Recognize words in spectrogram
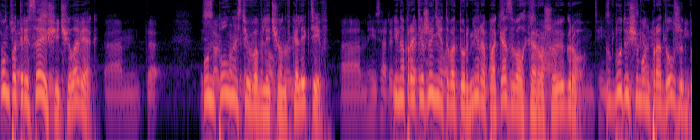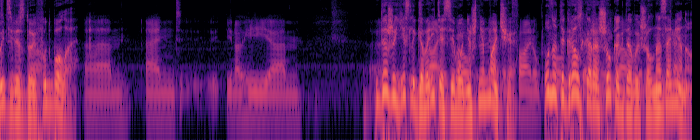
Он потрясающий человек. Он полностью вовлечен в коллектив. И на протяжении этого турнира показывал хорошую игру. В будущем он продолжит быть звездой футбола. Даже если говорить о сегодняшнем матче, он отыграл хорошо, когда вышел на замену.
